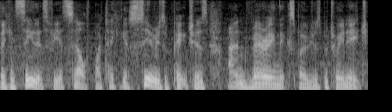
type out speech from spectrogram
Now you can see this for yourself by taking a series of pictures and varying the exposures between each.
